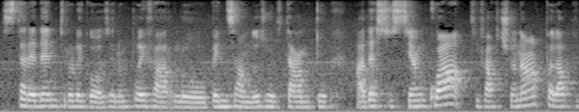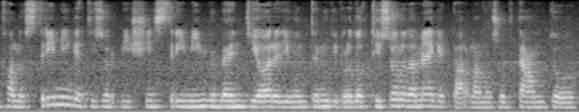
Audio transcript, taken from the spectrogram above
stare dentro le cose, non puoi farlo pensando soltanto adesso stiamo qua, ti faccio un'app, l'app fa lo streaming e ti sorbisci in streaming 20 ore di contenuti prodotti solo da me che parlano soltanto,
